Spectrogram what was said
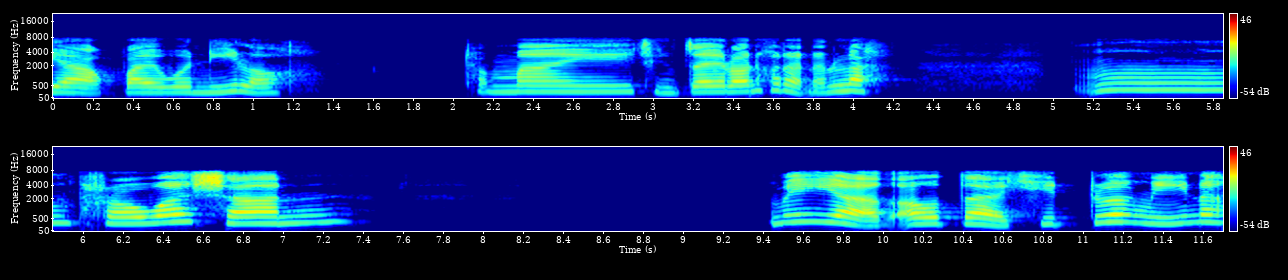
อยากไปวันนี้เหรอทำไมถึงใจร้อนขนาดนั้นล่ะ อืม เพราะว่าฉัน ไม่อยากเอาแต่คิดเรื่องนี้นะ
